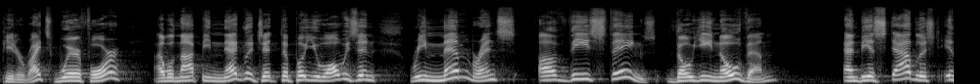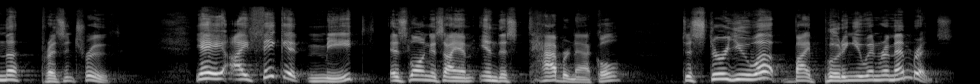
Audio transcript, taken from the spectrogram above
Peter writes, Wherefore, I will not be negligent to put you always in remembrance of these things, though ye know them, and be established in the present truth. Yea, I think it meet, as long as I am in this tabernacle, to stir you up by putting you in remembrance,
